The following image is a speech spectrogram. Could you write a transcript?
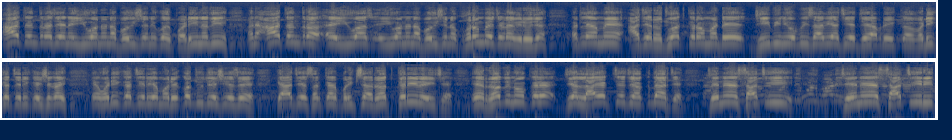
આ તંત્ર છે એને યુવાનોના ભવિષ્યની કોઈ પડી નથી અને આ તંત્ર એ યુવા, યુવાનોના ભવિષ્યને ખોરંબે ચડાવી રહ્યું છે. એટલે અમે આજે રજૂઆત કરવા માટે જીબીની ઓફિસ આવ્યા છીએ. જે આપણે એક વડી કચેરી કહી શકાય. એ વડી કચેરી અમારો એક જ ઉદ્દેશ્ય છે કે આજે સરકાર પરીક્ષા રદ કરી રહી છે. એ રદ ન કરે, જે લાયક છે, જે હકદાર છે, જેને સાચી જેને સાચી રીતે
